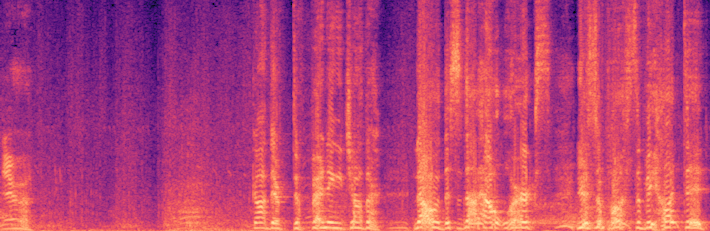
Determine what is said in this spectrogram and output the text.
Yeah. God, they're defending each other. No, this is not how it works. You're supposed to be hunted.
